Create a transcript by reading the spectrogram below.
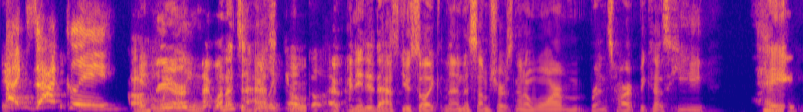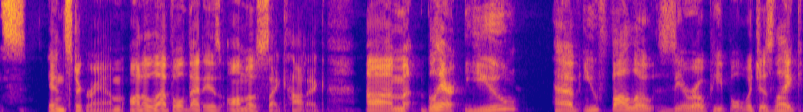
exactly. It really. I wanted to it ask you. Oh, go I. I needed to ask you. So, like, and this I'm sure is going to warm Brent's heart because he hates Instagram on a level that is almost psychotic. Um, Blair, you have you follow zero people, which is like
